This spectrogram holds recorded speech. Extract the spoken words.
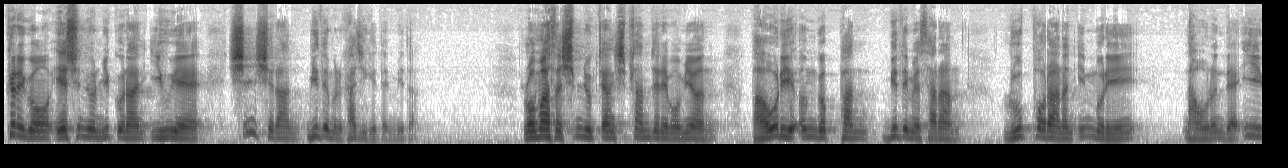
그리고 예수님을 믿고 난 이후에 신실한 믿음을 가지게 됩니다. 로마서 16장 13절에 보면 바울이 언급한 믿음의 사람 루포라는 인물이 나오는데 이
